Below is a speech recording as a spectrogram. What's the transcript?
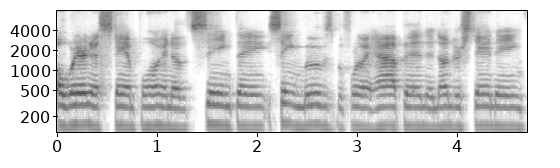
awareness standpoint of seeing things, seeing moves before they happen, and understanding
